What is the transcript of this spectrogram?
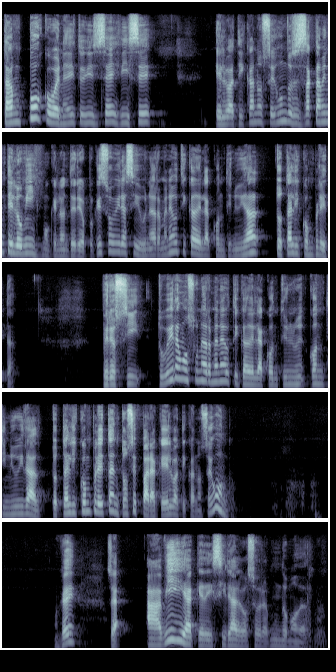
tampoco Benedicto XVI dice el Vaticano II es exactamente lo mismo que lo anterior, porque eso hubiera sido una hermenéutica de la continuidad total y completa. Pero si tuviéramos una hermenéutica de la continuidad total y completa, entonces ¿para qué el Vaticano II? ¿Ok? O sea, había que decir algo sobre el mundo moderno.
